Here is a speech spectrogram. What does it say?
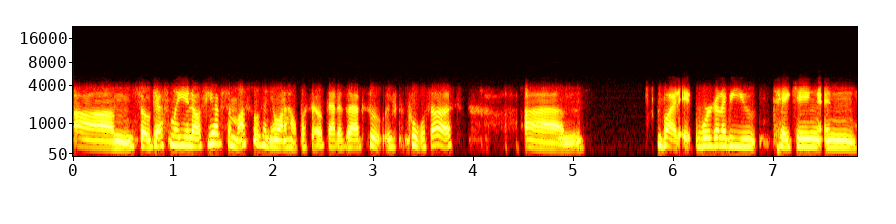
Um, so definitely, you know, if you have some muscles and you want to help us out, that is absolutely cool with us. Um, but it, we're going to be taking and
